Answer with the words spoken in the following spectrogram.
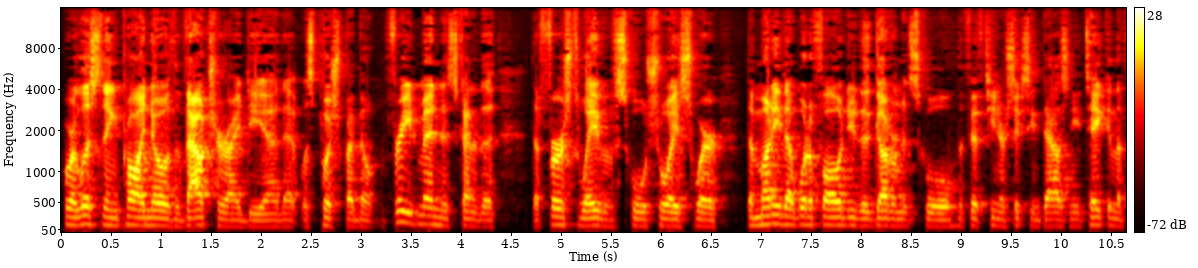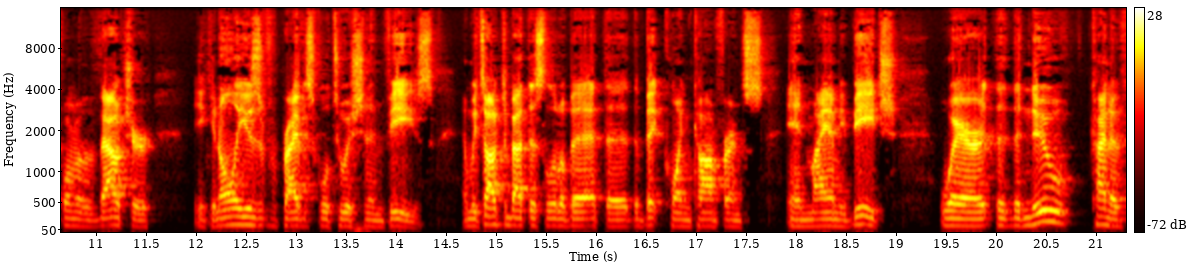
who are listening probably know of the voucher idea that was pushed by Milton Friedman. It's kind of the the first wave of school choice where the money that would have followed you to the government school, the fifteen or sixteen thousand, you take in the form of a voucher. You can only use it for private school tuition and fees. And we talked about this a little bit at the the Bitcoin conference in Miami Beach, where the the new kind of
